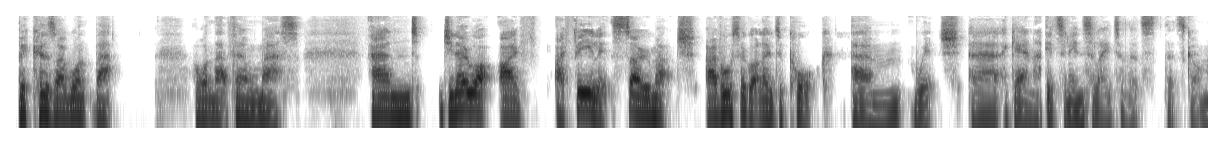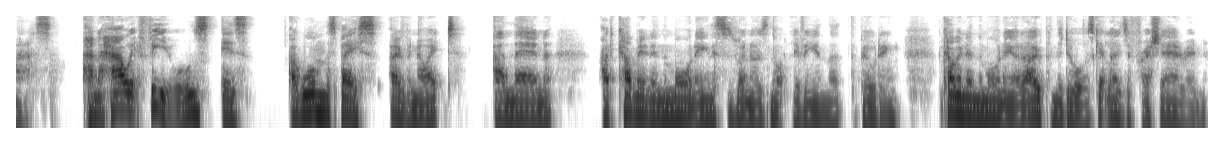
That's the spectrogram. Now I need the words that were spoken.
because I want that, I want that thermal mass. And do you know what? I've, I feel it so much. I've also got loads of cork, um, which, uh, again, it's an insulator that's, that's got mass and how it feels is I warm the space overnight and then I'd come in in the morning. This is when I was not living in the, the building. Come in in the morning, I'd open the doors, get loads of fresh air in,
